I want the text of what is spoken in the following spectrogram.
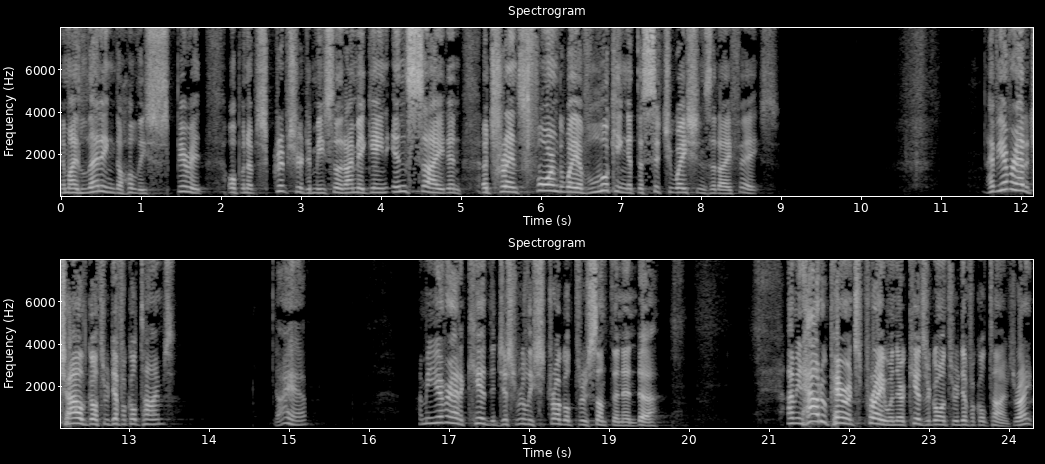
am I letting the Holy Spirit open up Scripture to me so that I may gain insight and a transformed way of looking at the situations that I face? Have you ever had a child go through difficult times? I have. I mean, you ever had a kid that just really struggled through something and, uh, I mean, how do parents pray when their kids are going through difficult times, right?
